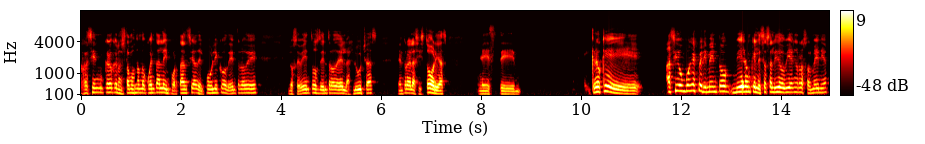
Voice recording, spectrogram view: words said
recién creo que nos estamos dando cuenta de la importancia del público dentro de los eventos, dentro de las luchas, dentro de las historias. Este, creo que ha sido un buen experimento, vieron que les ha salido bien en WrestleMania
